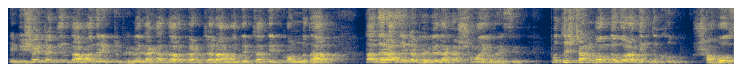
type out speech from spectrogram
এই বিষয়টা কিন্তু আমাদের একটু ভেবে দেখা দরকার। যারা আমাদের জাতির কর্ণধার, তাদের আজ এটা ভেবে দেখার সময় হয়েছে। প্রতিষ্ঠান বন্ধ করা কিন্তু খুব সহজ।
